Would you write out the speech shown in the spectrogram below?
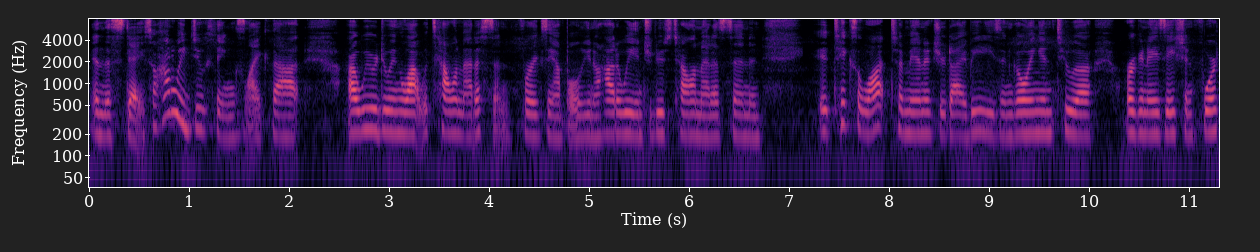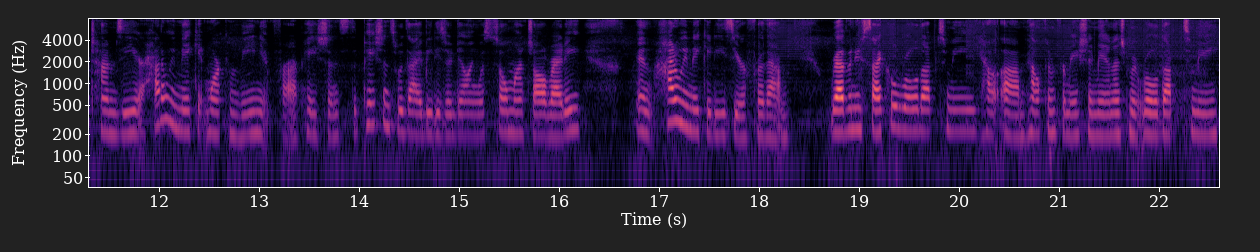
in the stay? So, how do we do things like that? Uh, we were doing a lot with telemedicine, for example. You know, how do we introduce telemedicine and it takes a lot to manage your diabetes and going into a organization four times a year. How do we make it more convenient for our patients? The patients with diabetes are dealing with so much already and how do we make it easier for them? Revenue cycle rolled up to me um, health information management rolled up to me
